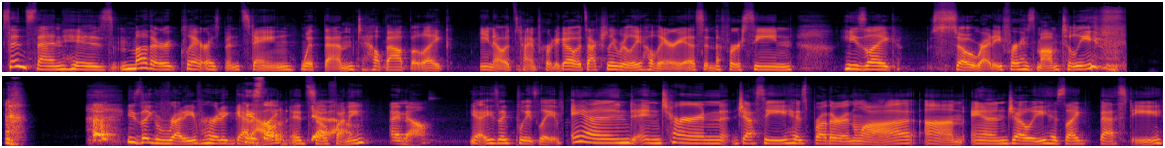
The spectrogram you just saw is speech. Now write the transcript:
Since then, his mother, Claire, has been staying with them to help out, but like, you know, it's time for her to go. It's actually really hilarious. In the first scene, he's like so ready for his mom to leave. he's like ready for her to get He's out. like, it's "Get so out." funny. I know. Yeah, he's like, please leave. And in turn, Jesse, his brother-in-law, um, and Joey, his like bestie,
